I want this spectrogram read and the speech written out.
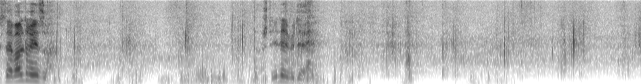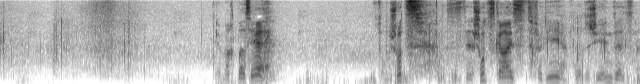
Ist der Waldriese. Da steht er wieder. Der macht was her. Zum Schutz. Das ist der Schutzgeist für die, wo sich hier hinsetzen.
